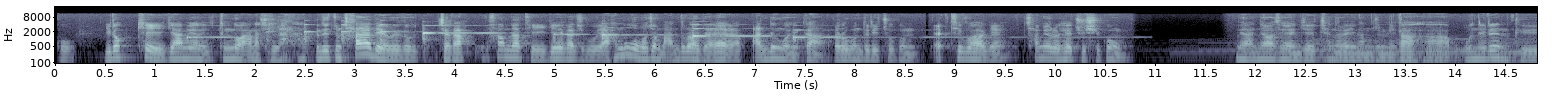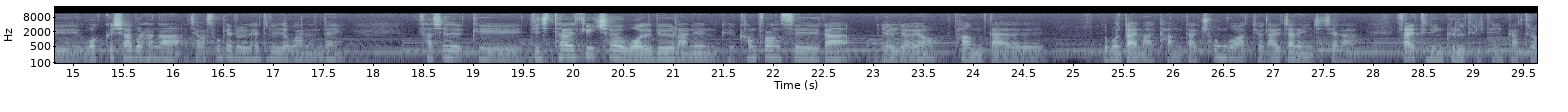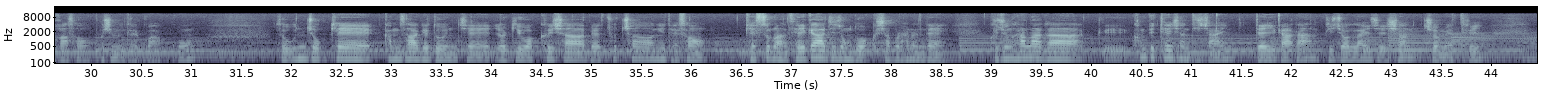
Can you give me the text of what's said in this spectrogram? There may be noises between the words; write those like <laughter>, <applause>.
고 이렇게 얘기하면 등록 안 하실라나? <laughs> 근데 좀 차야 돼요. 그래도 제가 사람들한테 얘기해가지고 야 한국어 버전 만들어야 돼. 만든 거니까 여러분들이 조금 액티브하게 참여를 해주시고 네 안녕하세요 NJ 채널의 이남주입니다. 아, 오늘은 그 워크샵을 하나 제가 소개를 해드리려고 하는데 사실 그 디지털 퓨처 월드라는 그 컨퍼런스가 열려요. 다음 달 이번 달 말 다음 달 초인 것 같아요. 날짜는 이제 제가 사이트 링크를 드릴 테니까 들어가서 보시면 될 것 같고 그래서 운 좋게 감사하게도 이제 여기 워크샵에 초청이 돼서 개수로 한 세 가지 정도 워크샵을 하는데 그 중 하나가 그 computation 디자인, 데이터랑 visualization, geometry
